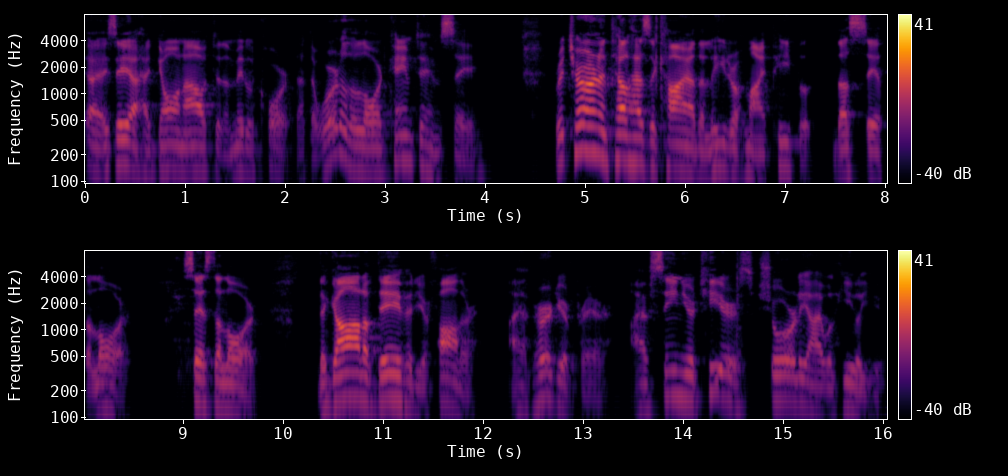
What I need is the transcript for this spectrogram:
uh, Isaiah had gone out to the middle court that the word of the Lord came to him, saying, Return and tell Hezekiah, the leader of my people, Thus saith the Lord, says the Lord. The God of David, your father, I have heard your prayer. I have seen your tears. Surely I will heal you.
